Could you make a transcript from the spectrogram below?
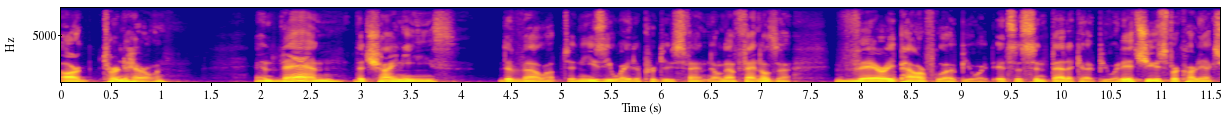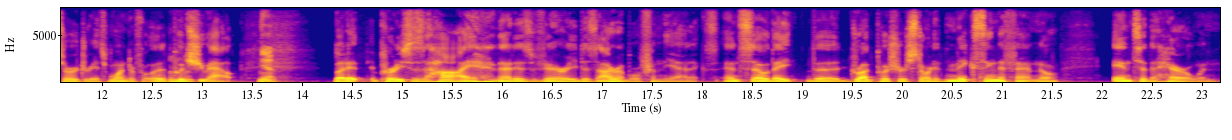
are turned to heroin. And then the Chinese developed an easy way to produce fentanyl. Now, fentanyl's a very powerful opioid. It's a synthetic opioid. It's used for cardiac surgery. It's wonderful. It puts mm-hmm. you out. Yeah. But it, it produces a high that is very desirable from the addicts. And so they the drug pushers started mixing the fentanyl into the heroin.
